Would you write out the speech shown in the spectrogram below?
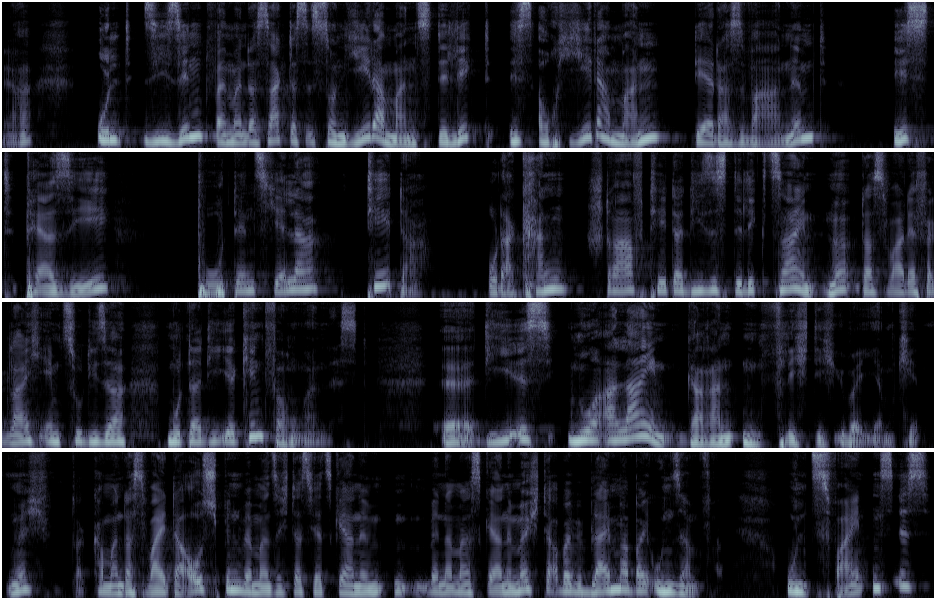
Ja, und sie sind, weil man das sagt, das ist so ein Jedermannsdelikt, ist auch jedermann, der das wahrnimmt, ist per se potenzieller Täter oder kann Straftäter dieses Delikt sein. Ne? Das war der Vergleich eben zu dieser Mutter, die ihr Kind verhungern lässt. äh, die ist nur allein garantenpflichtig über ihrem Kind. Nicht? Da kann man das weiter ausspinnen, wenn man sich das jetzt gerne, wenn man das gerne möchte, aber wir bleiben mal bei unserem Fall. Und zweitens ist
